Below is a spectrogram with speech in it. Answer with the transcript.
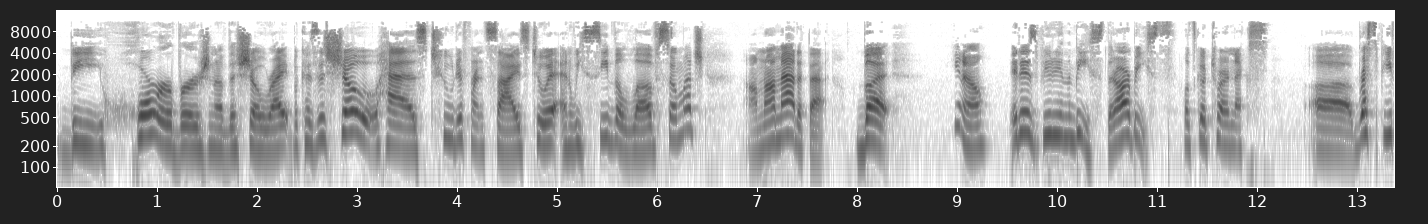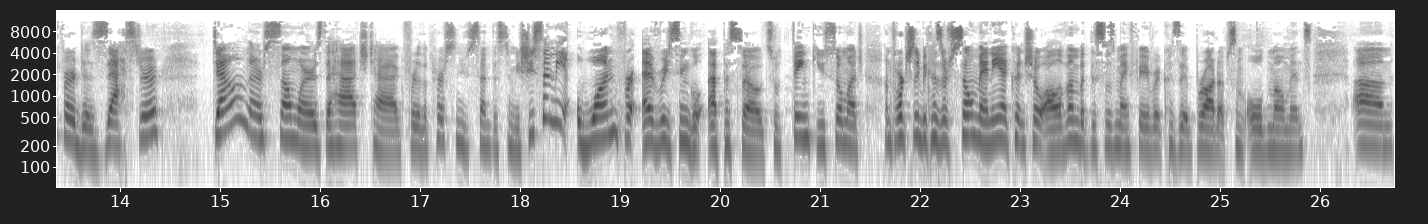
the horror version of the show, right? Because this show has two different sides to it and we see the love so much. I'm not mad at that. But, you know, it is Beauty and the Beast. There are beasts. Let's go to our next uh, recipe for disaster. Down there somewhere is the hashtag for the person who sent this to me. She sent me one for every single episode. So thank you so much. Unfortunately, because there's so many, I couldn't show all of them, but this was my favorite because it brought up some old moments. Um,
